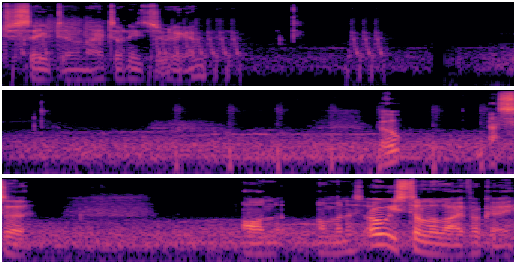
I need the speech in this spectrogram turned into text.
Just saved him and I don't need to do it again. Oh, that's a on ominous. Oh, he's still alive. Okay.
